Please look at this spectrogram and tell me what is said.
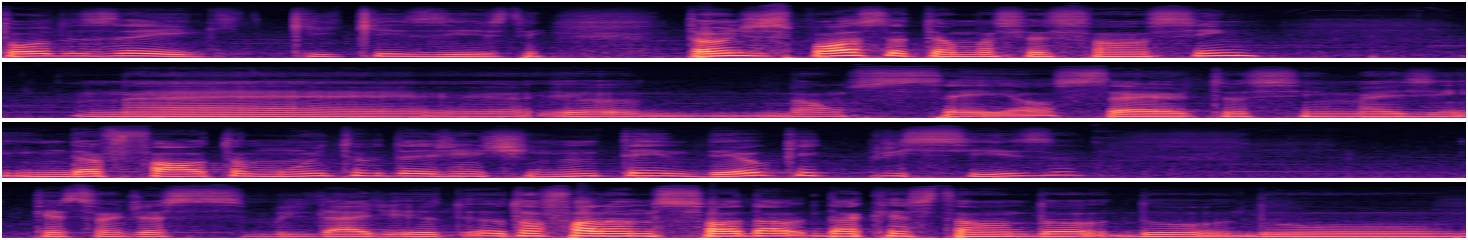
todas aí que, que existem, estão dispostas a ter uma sessão assim? né? Eu não sei ao certo, assim, mas ainda falta muito da gente entender o que, que precisa. Questão de acessibilidade. Eu, eu tô falando só da, da questão do, do, do,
